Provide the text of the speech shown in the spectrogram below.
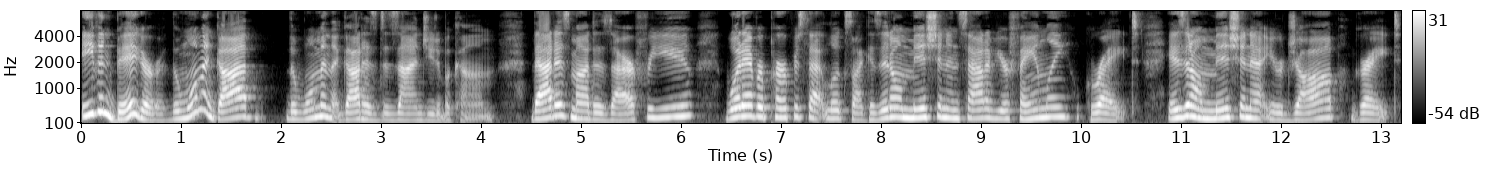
even bigger, the woman God the woman that God has designed you to become. That is my desire for you. Whatever purpose that looks like. Is it on mission inside of your family? Great. Is it on mission at your job? Great.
